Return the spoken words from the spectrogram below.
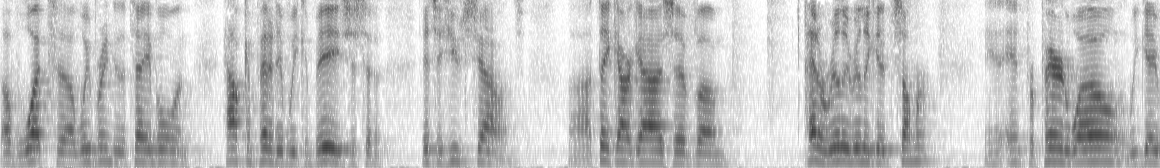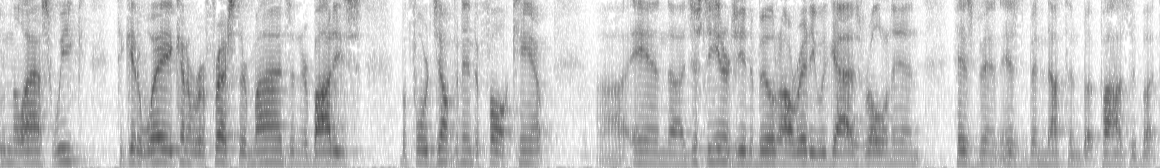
of what uh, we bring to the table and how competitive we can be. It's just a it's a huge challenge. Uh, I think our guys have um, had a really really good summer and, and, prepared well. We gave them the last week to get away, kind of refresh their minds and their bodies before jumping into fall camp. Uh, and uh, just the energy in the building already with guys rolling in has been has been nothing but positive. But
